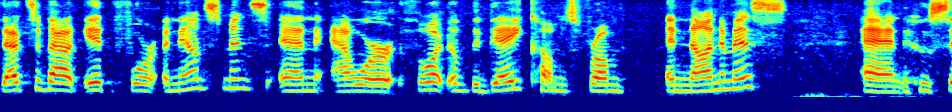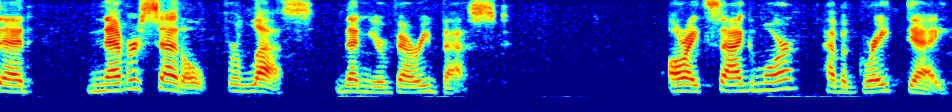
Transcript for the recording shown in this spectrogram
that's about it for announcements. And our thought of the day comes from Anonymous, and who said, Never settle for less than your very best. All right, Sagamore, have a great day.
